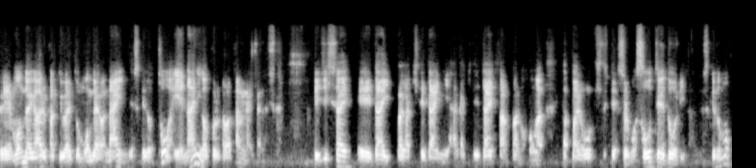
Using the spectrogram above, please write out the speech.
えー、問題があるかと言われると問題はないんですけど、とはいえ何が起こるか分からないじゃないですか。で、実際、えー、第1波が来て、第2波が来て、第3波の方がやっぱり大きくて、それも想定通りなんですけども、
